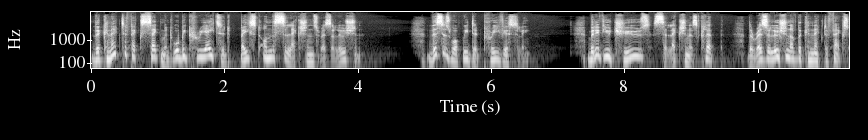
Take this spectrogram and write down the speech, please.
the ConnectFX segment will be created based on the selection's resolution. This is what we did previously. But if you choose Selection as Clip, the resolution of the ConnectFX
